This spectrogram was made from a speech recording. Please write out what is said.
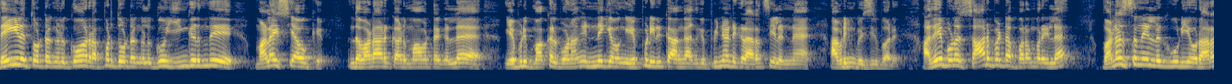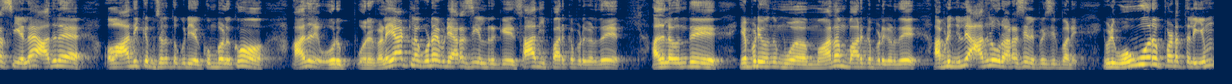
தேயிலை தோட்டங்களுக்கும் ரப்பர் தோட்டங்களுக்கும் இங்கிருந்து மலேசியாவுக்கு இந்த வடார்காடு மாவட்டங்களில் எப்படி மக்கள் போனாங்க இன்றைக்கி அவங்க எப்படி இருக்காங்க அதுக்கு பின்னாடி இருக்கிற அரசியல் என்ன அப்படின்னு பேசியிருப்பார். அதே போல் சார்பேட்டா பரம்பரையில் வடசென்னையில் இருக்கக்கூடிய ஒரு அரசியலை அதில் ஆதிக்கம் செலுத்தக்கூடிய கும்பலுக்கும் அது ஒரு ஒரு விளையாட்டில் கூட இப்படி அரசியல் இருக்குது சாதி பார்க்கப்படுகிறது அதில் வந்து எப்படி வந்து மதம் பார்க்கப்படுகிறது அப்படின்னு சொல்லி அதில் ஒரு அரசியலை பேசியிருப்பாரு. இப்படி ஒவ்வொரு படத்துலையும்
